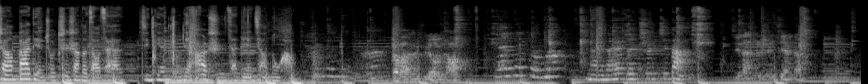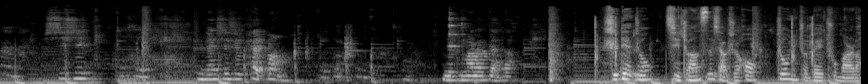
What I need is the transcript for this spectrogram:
常八点就吃上的早餐，今天九点二十才勉强弄好。要把它吃油条。现在什么？奶奶在吃鸡蛋。鸡蛋是谁煎的？西西。今天西西太棒了。你是妈妈摆的。十点钟起床四小时后，终于准备出门了。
